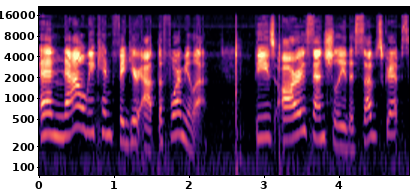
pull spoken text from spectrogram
And now we can figure out the formula. These are essentially the subscripts,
